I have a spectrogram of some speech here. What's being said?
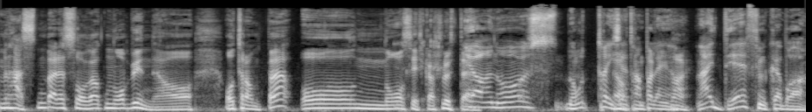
men hesten bare så at nå begynner jeg å, å trampe, og nå cirka slutter jeg. Ja, nå, nå trenger ikke jeg Ja. trampe lenger. Nei. Nei, det funka bra.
